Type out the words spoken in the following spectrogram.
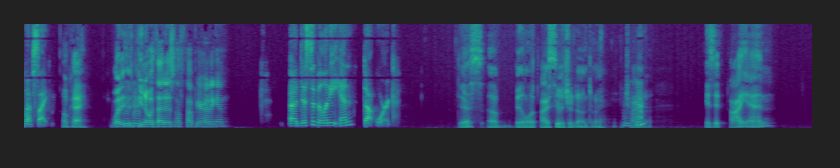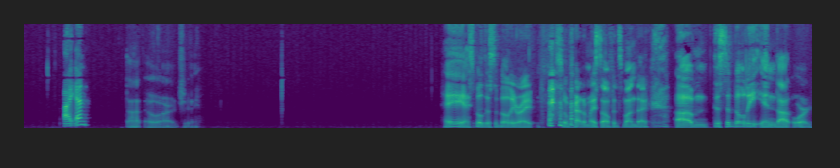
website. Okay. What mm-hmm. do you know what that is off the top of your head again? Uh, disabilityin.org. Disability. I see what you're doing to me. mm-hmm. to. Is it in? In. Dot org. Hey, I spelled disability right. so proud of myself. It's Monday. Um, disabilityin.org.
